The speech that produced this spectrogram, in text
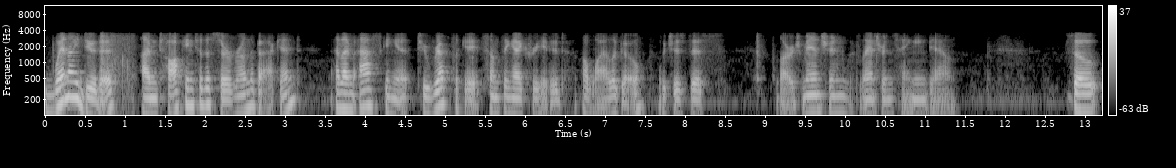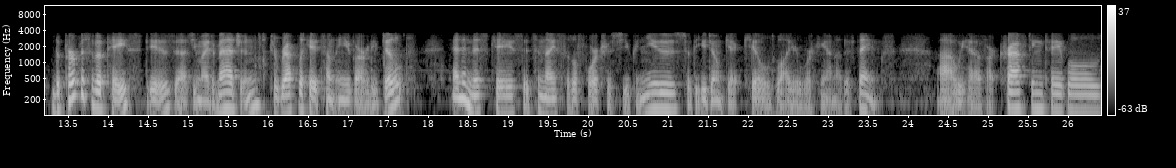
when I do this, I'm talking to the server on the back end, and I'm asking it to replicate something I created a while ago, which is this large mansion with lanterns hanging down. So the purpose of a paste is, as you might imagine, to replicate something you've already built. And in this case, it's a nice little fortress you can use so that you don't get killed while you're working on other things. Uh, we have our crafting tables,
